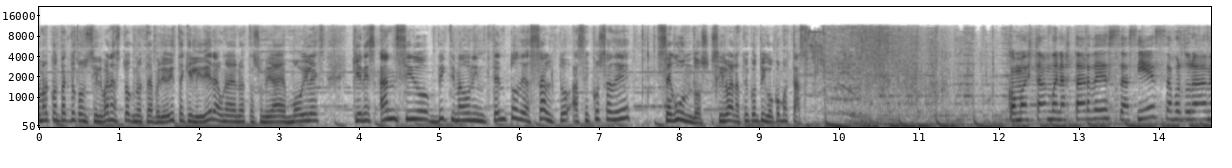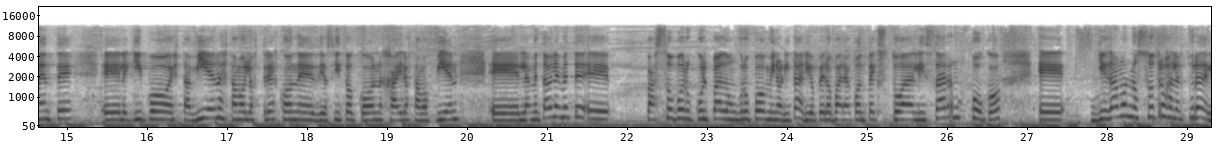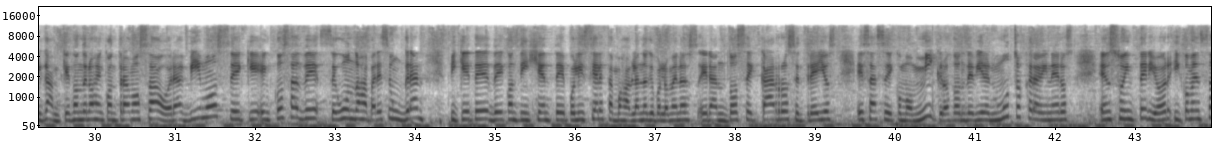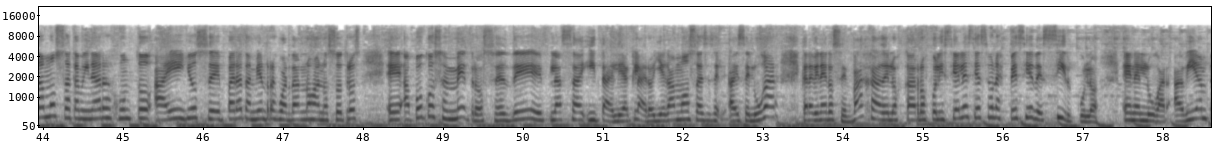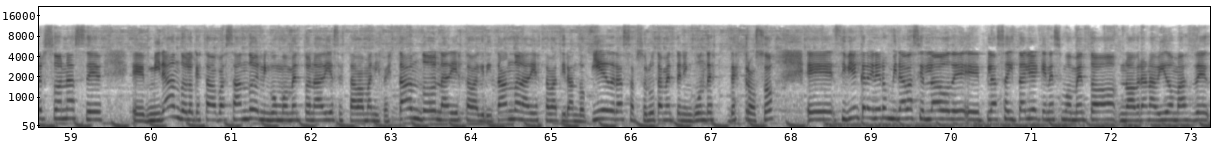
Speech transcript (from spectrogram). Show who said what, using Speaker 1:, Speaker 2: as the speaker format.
Speaker 1: tomar contacto con Silvana Stock, nuestra periodista que lidera una de nuestras unidades móviles, quienes han sido víctimas de un intento de asalto hace cosa de segundos. Silvana, estoy contigo, ¿cómo estás?
Speaker 2: ¿Cómo están? Buenas tardes. Así es, afortunadamente eh, el equipo está bien, estamos los tres con eh, Diosito, con Jairo, estamos bien. Eh, lamentablemente pasó por culpa de un grupo minoritario, pero para contextualizar un poco, llegamos nosotros a la altura del GAM, que es donde nos encontramos ahora, vimos eh, que en cosas de segundos aparece un gran piquete de contingente policial. Estamos hablando que por lo menos eran 12 carros, entre ellos esas eh, como micros, donde vienen muchos carabineros en su interior. Y comenzamos a caminar junto a ellos eh, para también resguardarnos a nosotros a pocos metros de Plaza Italia. Claro, llegamos a ese, a ese lugar, carabineros se baja de los carros policiales y hace una especie de círculo en el lugar. Habían personas eh, eh, mirando lo que estaba pasando, en ningún momento nadie se estaba manifestando, nadie estaba gritando, nadie estaba tirando piedras, absolutamente ningún destrozo. Eh, si bien Carabineros miraba hacia el lado de Plaza Italia, que en ese momento no habrán habido más de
